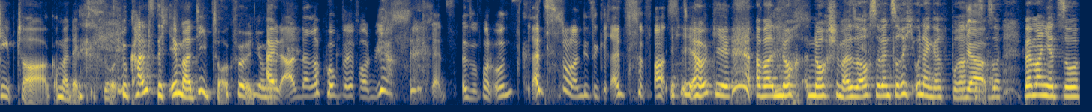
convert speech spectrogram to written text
Deep Talk. Und man denkt sich so, du kannst nicht immer Deep Talk führen, Junge. Ein anderer Kumpel von mir grenzt, also von uns, grenzt schon an diese Grenze fast. Ja, okay, aber noch, noch schlimmer, also auch so, wenn es so richtig unangebracht Ja. ist. Also, wenn man jetzt so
